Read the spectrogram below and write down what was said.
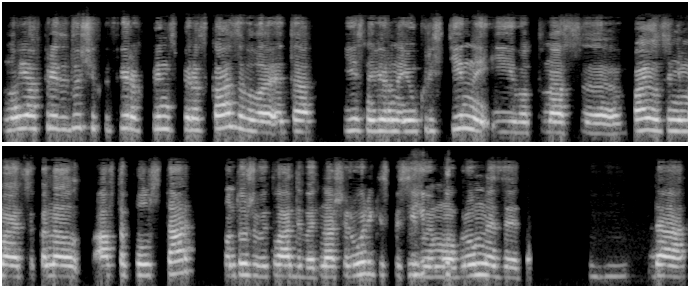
Ну, я в предыдущих эфирах, в принципе, рассказывала. Это есть, наверное, и у Кристины, и вот у нас э, Павел занимается, канал Автопол Стар. Он тоже выкладывает наши ролики. Спасибо ему огромное за это. Угу. Да.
